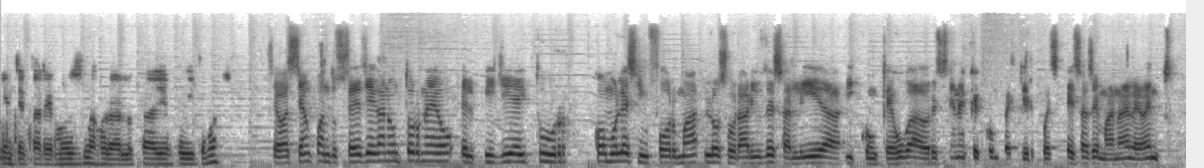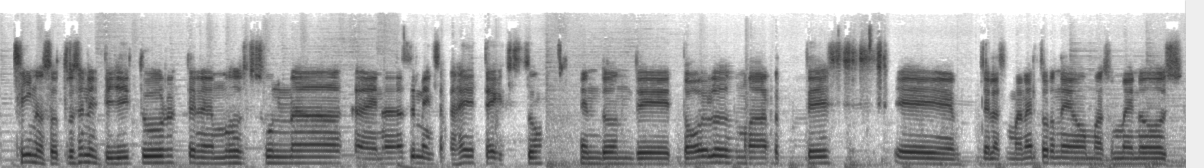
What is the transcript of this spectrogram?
intentaremos mejorarlo cada día un poquito más. Sebastián, cuando ustedes llegan a un torneo, el PGA Tour, ¿cómo les informa los horarios de salida y con qué jugadores tienen que competir pues esa semana del evento? Sí, nosotros en el PJ Tour tenemos una cadena de mensaje de texto en donde todos los martes eh, de la semana del torneo, más o menos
